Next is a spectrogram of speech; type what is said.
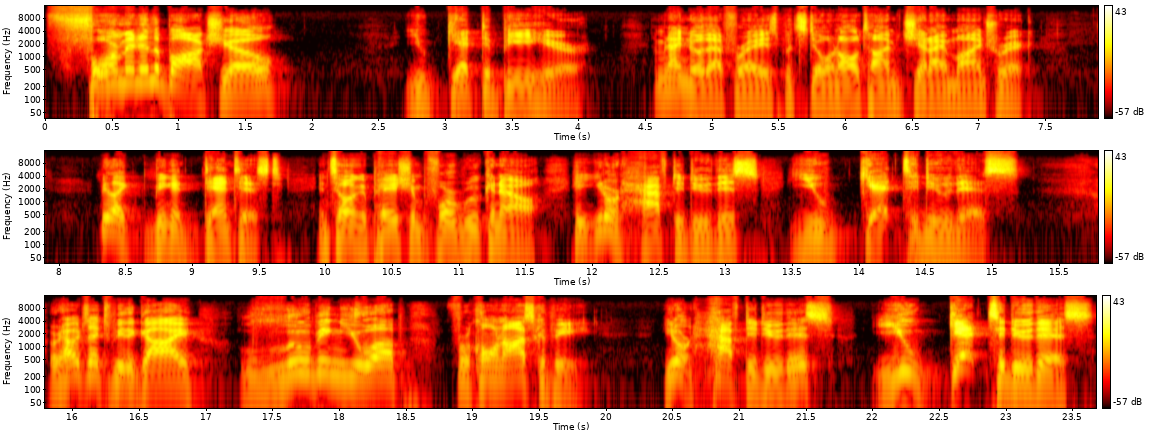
Foreman in the box, yo. You get to be here. I mean, I know that phrase, but still an all time Jedi mind trick. Be like being a dentist and telling a patient before root canal, hey, you don't have to do this. You get to do this. Or how would you like to be the guy lubing you up for colonoscopy? You don't have to do this. You get to do this.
